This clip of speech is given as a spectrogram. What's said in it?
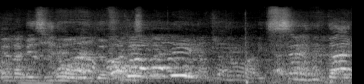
Même à en de France, avec 6 minutes d'arrêt.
